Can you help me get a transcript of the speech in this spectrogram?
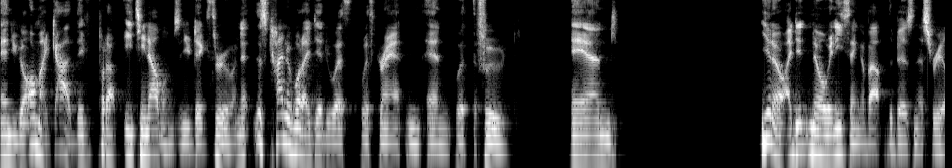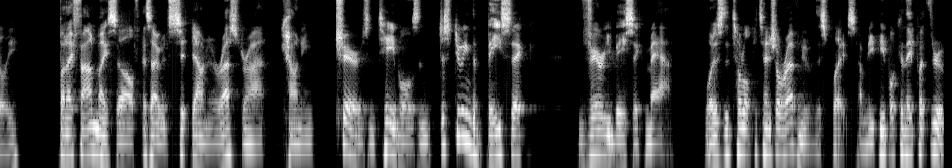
and you go, oh my God, they've put out 18 albums and you dig through. And this is kind of what I did with, with Grant and, and with the food. And, you know, I didn't know anything about the business really, but I found myself as I would sit down in a restaurant counting chairs and tables and just doing the basic, very basic math. What is the total potential revenue of this place? How many people can they put through?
